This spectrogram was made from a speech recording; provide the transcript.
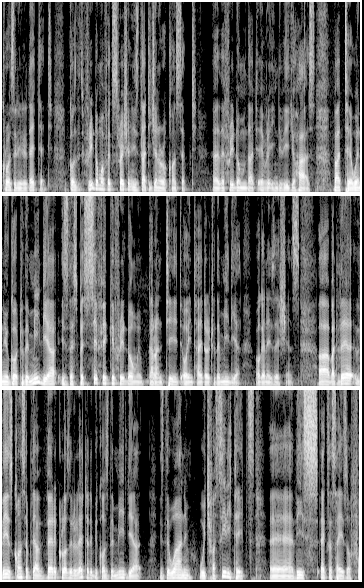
closely related. Because freedom of expression is that general concept. Uh, the freedom that every individual has. But uh, when you go to the media, is the specific freedom guaranteed or entitled to the media organizations. Uh, but these concepts are very closely related because the media is the one which facilitates uh, this exercise of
